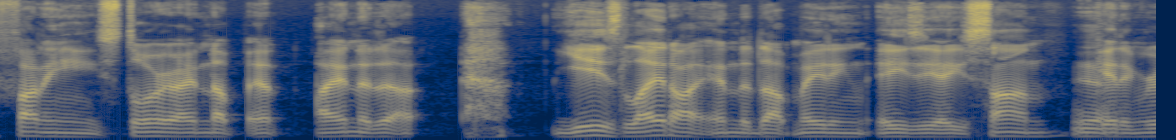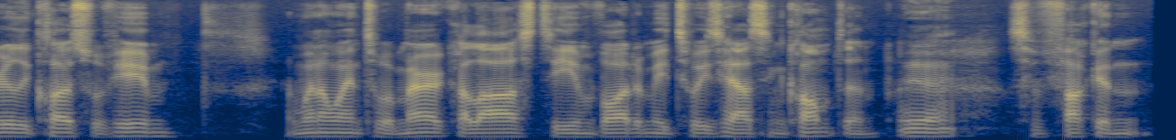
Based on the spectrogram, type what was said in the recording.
Funny story. I ended up. At, I ended up years later. I ended up meeting Eazy-E's son, Yeah. getting really close with him. And when I went to America last, he invited me to his house in Compton. yeah. So fucking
